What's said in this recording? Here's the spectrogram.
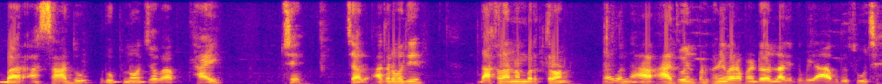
બાર. આ સાદું રૂપનો જવાબ થાય છે. ચાલો, આગળ વધીએ. દાખલા નંબર ત્રણ. બરાબર ને? આ જોઈને પણ ઘણીવાર આપણને ડર લાગે કે ભાઈ આ બધું શું છે?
